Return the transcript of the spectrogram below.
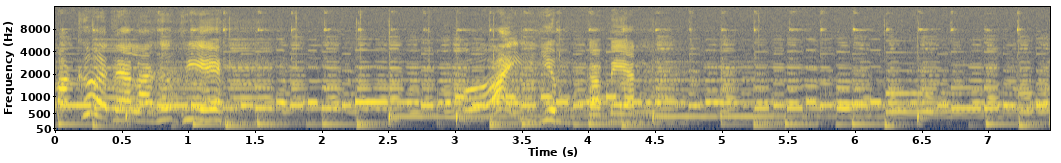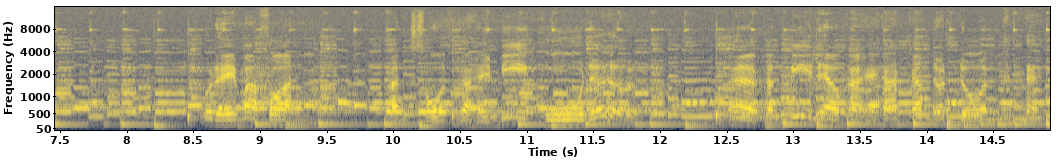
มาคือแต่ละคือพี่โอ้ยยิ้มกะแมนผู้ใดมาฟ้อนคันโสดก็ให้มีครูเด้อเออคันมีแล้วก็ให้ฮักกันโดนๆ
